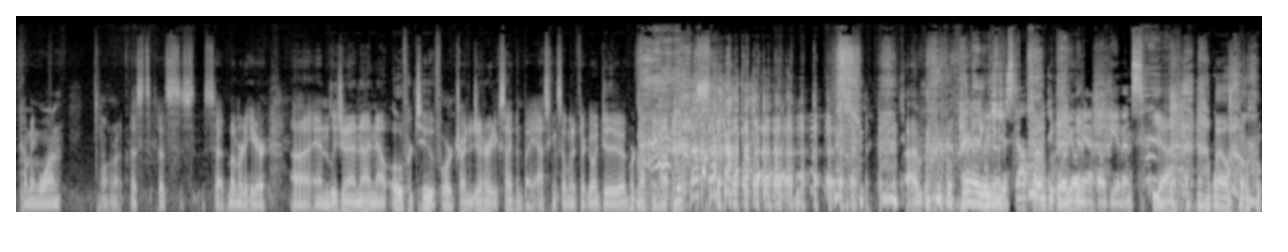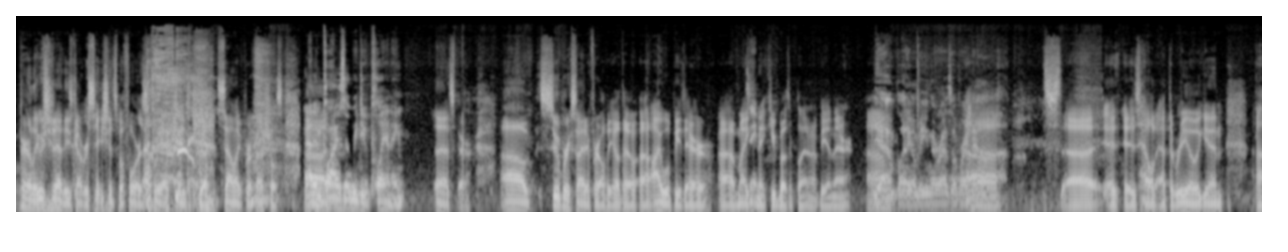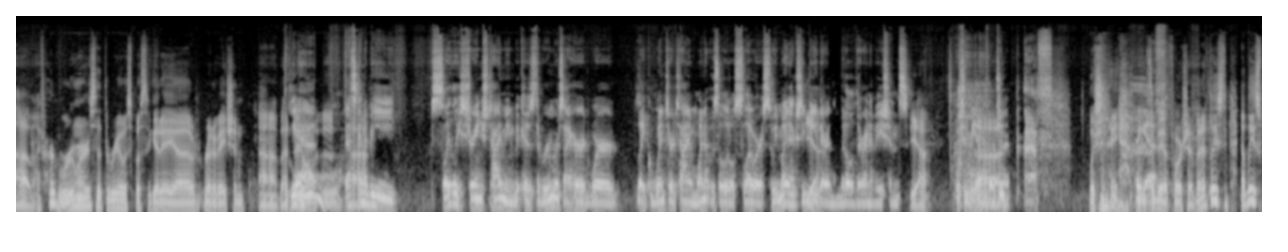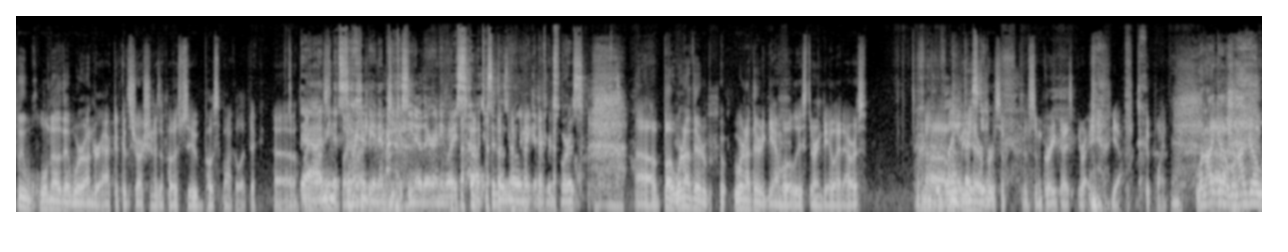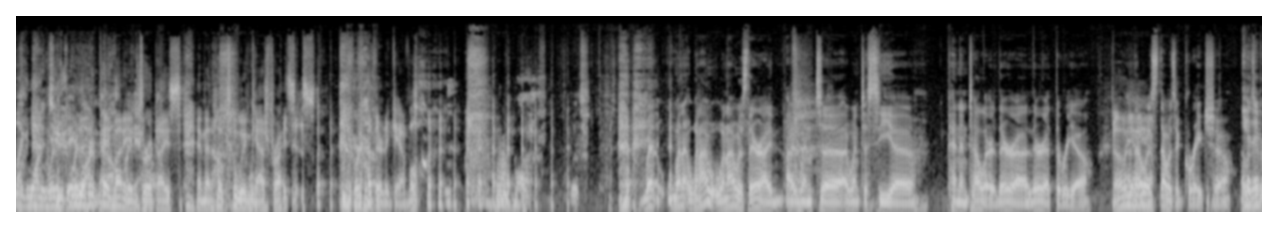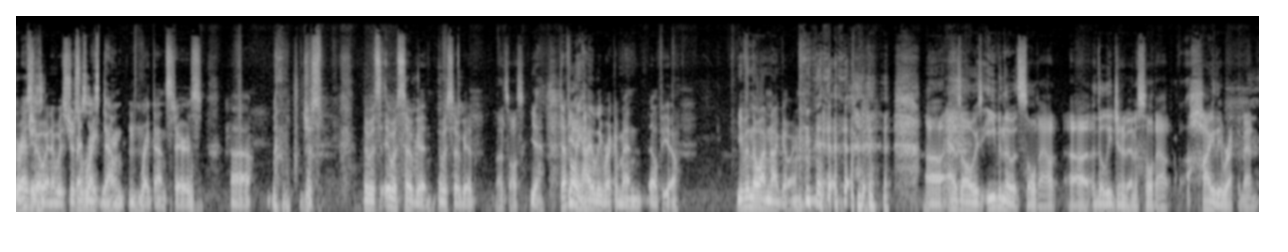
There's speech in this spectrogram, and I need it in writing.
coming one. All right, that's that's sad. Bummer to hear. Uh, and Legion 99 now 0 for 2 for trying to generate excitement by asking someone if they're going to the event we're talking about. Um, Apparently, we should just stop telling people we're going to FLG events. yeah. Well, apparently we should have these conversations before so we actually sound like professionals. That Uh, implies that we do planning. That's fair. Uh, super excited for LVO though. Uh, I will be there. Uh, Mike, Same. Nick, you both are planning on being there. Um, yeah, I'm planning on being there as of right now. uh, it's, uh, it is held at the Rio again. Um, I've heard rumors that the Rio is supposed to get a uh, renovation, uh, but Yeah, uh, that's going to be slightly strange timing because the rumors I heard were like winter time when it was a little slower. So we might actually be Yeah. there in the middle of the renovations, yeah. which would be unfortunate. F. Which yeah, it's a bit unfortunate, but at least at least we will know that we're under active construction as opposed to post-apocalyptic. Uh, like yeah, I mean, it's like still going to be an empty casino there anyway, so I guess it doesn't really make a difference for us. Uh, but we're not there to we're not there to gamble at least during daylight hours. Uh, we'll be dice there game. for some, some great dice. Right? Yeah, good point. When I go, when I go like one and We're, two day we're there one, to pay money and forget. throw dice, and then hope to win cash prizes. we're not there to gamble. When when I, when I when I was there, I I went uh, I went to see uh, Penn and Teller. They're uh, they're at the Rio. oh Uh, yeah, that yeah. was that was a great show. That Yeah, was a great show, and it was just right down there. Mhm. right downstairs. Uh, just it was it was so good. It was so good. that's awesome. Yeah, definitely Yeah, highly recommend LVO. Even though I'm not going. Uh, as always, even though it's sold out, uh, the Legion event is sold out. Highly recommend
